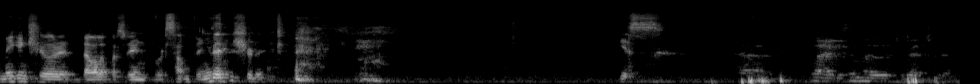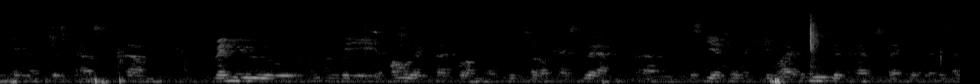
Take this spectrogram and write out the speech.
making sure developers didn't put something they shouldn't. Yes. Uh, So I have a similar question as the thing that just asked. Um, When you, on the Apollo Lake platform that you sort of SRAM, um, is the SRAM actually viable? So you can have spectral data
